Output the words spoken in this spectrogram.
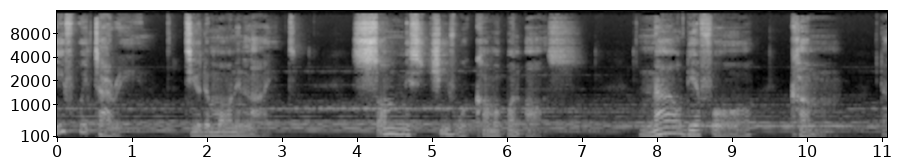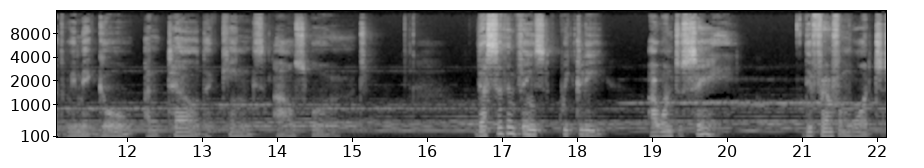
If we tarry till the morning light, some mischief will come upon us. Now, therefore, come that we may go and tell the king's household. There are certain things quickly I want to say, different from what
